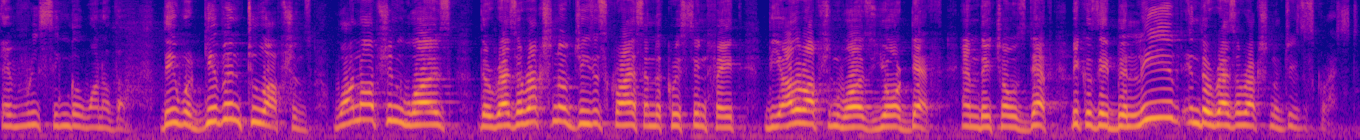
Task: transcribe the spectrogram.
Every single one of them. They were given two options. One option was the resurrection of Jesus Christ and the Christian faith. The other option was your death. And they chose death because they believed in the resurrection of Jesus Christ.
